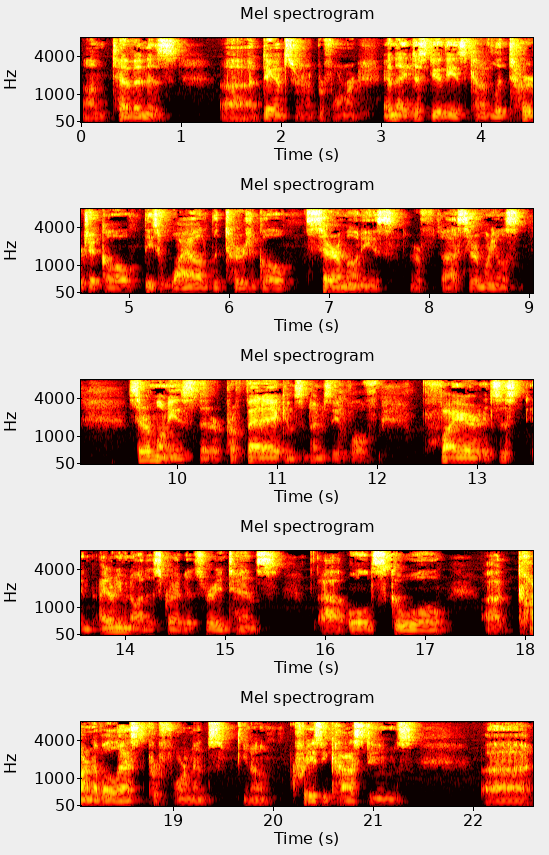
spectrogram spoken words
Um, Tevyn is uh, a dancer and a performer, and they just do these kind of liturgical, these wild liturgical ceremonies or uh, ceremonial ceremonies that are prophetic, and sometimes they involve fire. It's just I don't even know how to describe it. It's very intense, uh, old school, uh, carnival esque performance. You know, crazy costumes, uh,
